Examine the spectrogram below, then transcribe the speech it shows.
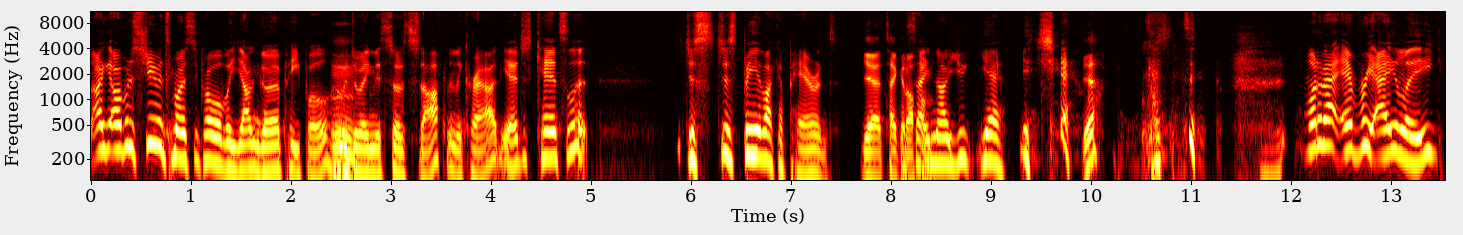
I, I would assume it's mostly probably younger people who are mm. doing this sort of stuff in the crowd. Yeah, just cancel it. Just just be like a parent. yeah, take it off. Say them. no, you yeah yeah. Yeah, What about every A League?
